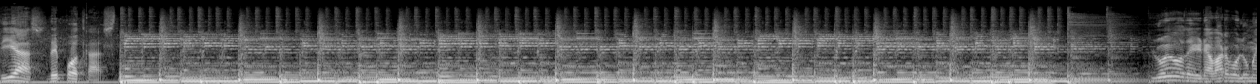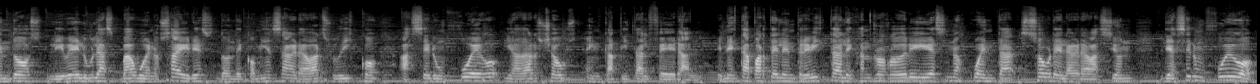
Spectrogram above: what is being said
Días de Podcast. Grabar volumen 2, Libélulas va a Buenos Aires, donde comienza a grabar su disco Hacer un Fuego y a dar shows en Capital Federal. En esta parte de la entrevista, Alejandro Rodríguez nos cuenta sobre la grabación de Hacer un Fuego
